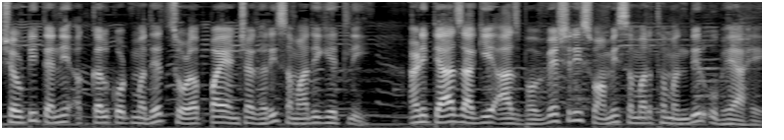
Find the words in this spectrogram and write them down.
शेवटी त्यांनी अक्कलकोटमध्येच चोळप्पा यांच्या घरी समाधी घेतली आणि त्या जागी आज भव्य श्री स्वामी समर्थ मंदिर उभे आहे.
